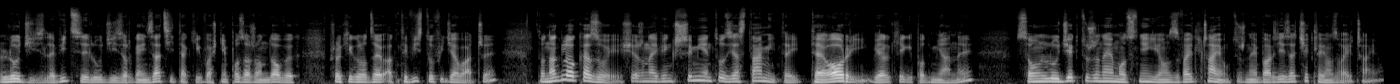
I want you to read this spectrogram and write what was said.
ludzi z lewicy, ludzi z organizacji takich właśnie pozarządowych, wszelkiego rodzaju aktywistów i działaczy, to nagle okazuje się, że największymi entuzjastami tej teorii wielkiej podmiany są ludzie, którzy najmocniej ją zwalczają, którzy najbardziej zaciekle ją zwalczają.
